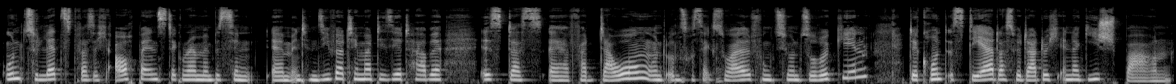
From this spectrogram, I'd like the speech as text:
Und zuletzt, was ich auch bei Instagram ein bisschen ähm, intensiver thematisiert habe, ist, dass äh, Verdauung und unsere Sexualfunktion zurückgehen. Der Grund ist der, dass wir dadurch Energie sparen.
